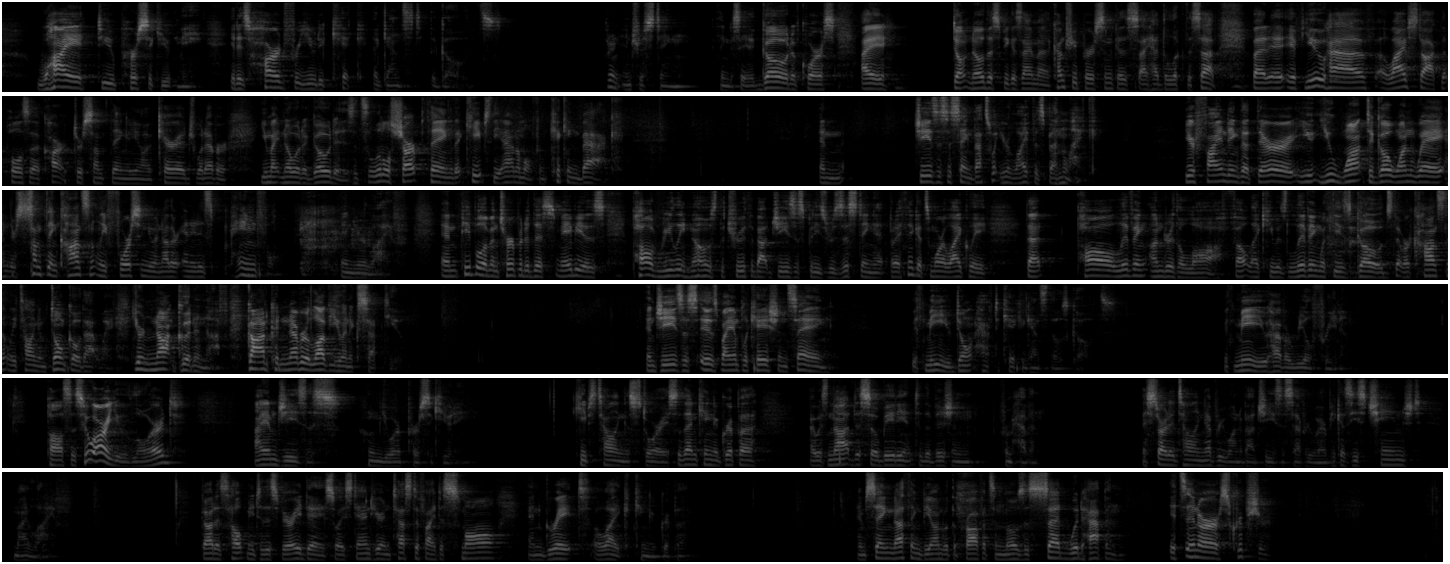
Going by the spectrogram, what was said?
why do you persecute me? It is hard for you to kick against the goads. What an interesting thing to say. A goad, of course, I don't know this because I'm a country person because I had to look this up. But if you have a livestock that pulls a cart or something, you know, a carriage, whatever, you might know what a goad is. It's a little sharp thing that keeps the animal from kicking back. And Jesus is saying that's what your life has been like. You're finding that there are, you, you want to go one way and there's something constantly forcing you another, and it is painful in your life. And people have interpreted this maybe as Paul really knows the truth about Jesus, but he's resisting it. But I think it's more likely that Paul, living under the law, felt like he was living with these goads that were constantly telling him, Don't go that way. You're not good enough. God could never love you and accept you. And Jesus is, by implication, saying, With me, you don't have to kick against those goads. With me, you have a real freedom. Paul says, Who are you, Lord? I am Jesus, whom you are persecuting. Keeps telling his story. So then, King Agrippa, I was not disobedient to the vision from heaven. I started telling everyone about Jesus everywhere because he's changed my life. God has helped me to this very day, so I stand here and testify to small and great alike, King Agrippa. I'm saying nothing beyond what the prophets and Moses said would happen. It's in our scripture.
